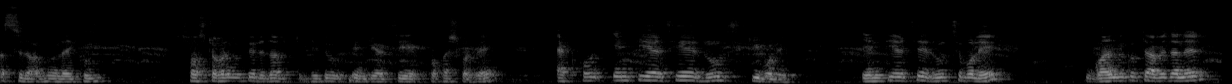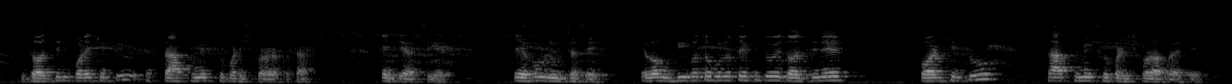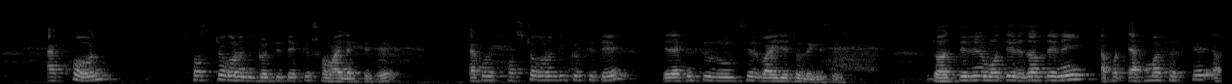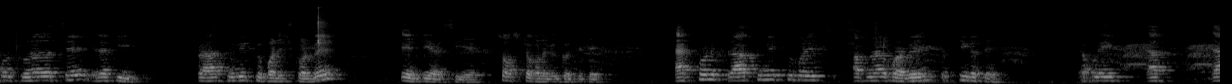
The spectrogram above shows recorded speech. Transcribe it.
আসসালামু আলাইকুম। ষষ্ঠ কর্মীতে রেজাল্ট যেহেতু এনটিআরসি প্রকাশ করবে, এখন এনটিআরসি এর রুলস কি বলে? এনটিআরসি এর রুলস বলে গণবিজ্ঞপ্তি আবেদনের দশ দিন পরে কিন্তু এটা প্রাথমিক সুপারিশ করার কথা এনটিআরসি এর। এরকম রুলস আছে। এবং বিগতগুলোতে কিন্তু ওই দশ দিনের পর কিন্তু প্রাথমিক সুপারিশ করা হয়েছে। এখন ষষ্ঠ গণবিজ্ঞপ্তিতে একটু সময় লাগতেছে। এখন ষষ্ঠ গণবিজ্ঞপ্তিতে এরা কিন্তু রুলসের বাইরে চলে গেছে। দশ দিনের মধ্যে রেজাল্ট দেয় নেই, এখন এক মাস হচ্ছে, এখন শোনা যাচ্ছে এরা কি প্রাথমিক সুপারিশ করবে এনটিআরসি এ, ষষ্ঠ গণবিজ্ঞপ্তিতে। এখন প্রাথমিক সুপারিশ আপনারা করবেন, তো ঠিক আছে। এখন এই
